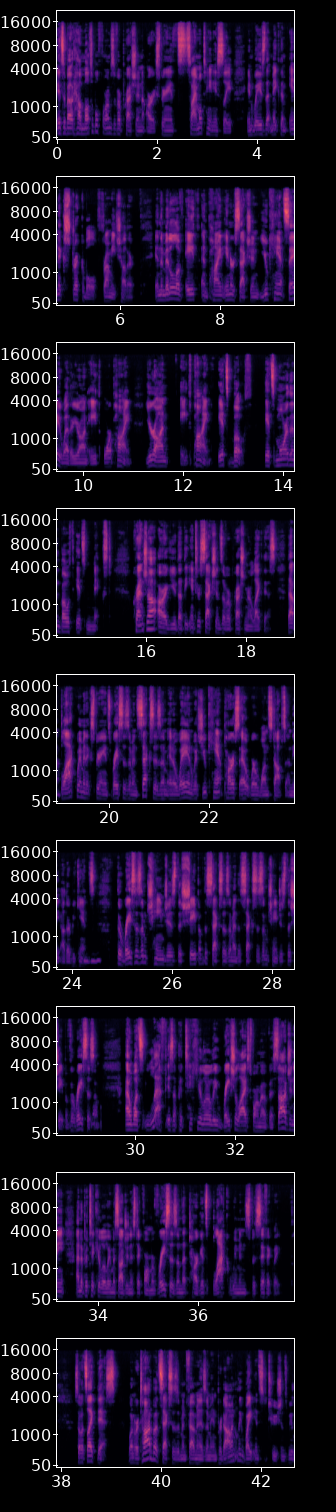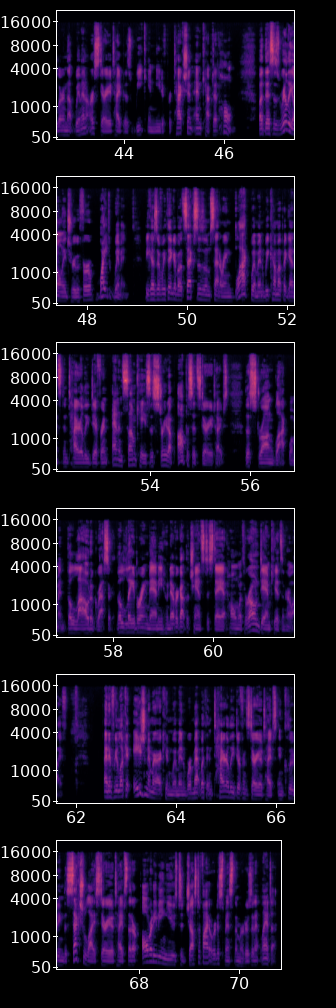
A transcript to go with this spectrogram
It's about how multiple forms of oppression are experienced simultaneously in ways that make them inextricable from each other. In the middle of 8th and Pine intersection, you can't say whether you're on 8th or Pine. You're on 8th Pine. It's both. It's more than both, it's mixed. Crenshaw argued that the intersections of oppression are like this that black women experience racism and sexism in a way in which you can't parse out where one stops and the other begins. Mhm. The racism changes the shape of the sexism, and the sexism changes the shape of the racism. And what's left is a particularly racialized form of misogyny and a particularly misogynistic form of racism that targets black women specifically. So it's like this. When we're taught about sexism and feminism in predominantly white institutions, we learn that women are stereotyped as weak in need of protection and kept at home. But this is really only true for white women. Because if we think about sexism centering black women, we come up against entirely different, and in some cases, straight up opposite stereotypes. The strong black woman, the loud aggressor, the laboring mammy who never got the chance to stay at home with her own damn kids in her life. And if we look at Asian American women, we're met with entirely different stereotypes, including the sexualized stereotypes that are already being used to justify or dismiss the murders in Atlanta.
